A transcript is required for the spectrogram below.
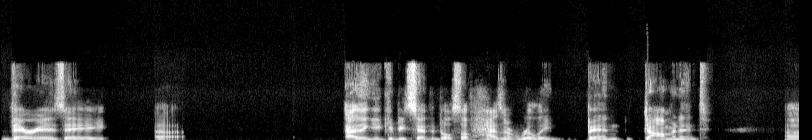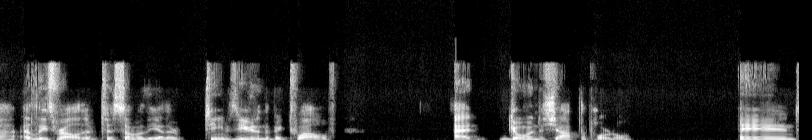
there is a uh, I think it could be said that Bill Self hasn't really been dominant, uh, at least relative to some of the other teams, even in the Big 12, at going to shop the portal. And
